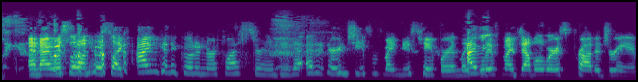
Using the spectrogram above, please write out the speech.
and I was the one who was like, I'm going to go to Northwestern and be the editor in chief of my newspaper and like I live my Devil Wears Prada dream.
